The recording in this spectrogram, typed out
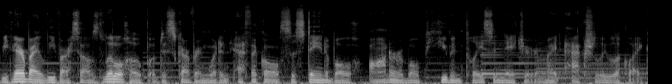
We thereby leave ourselves little hope of discovering what an ethical, sustainable, honorable human place in nature might actually look like.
